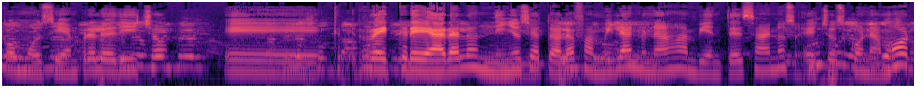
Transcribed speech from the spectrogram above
como siempre lo he dicho, eh, recrear a los niños y a toda la familia en unos ambientes sanos, hechos con amor.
